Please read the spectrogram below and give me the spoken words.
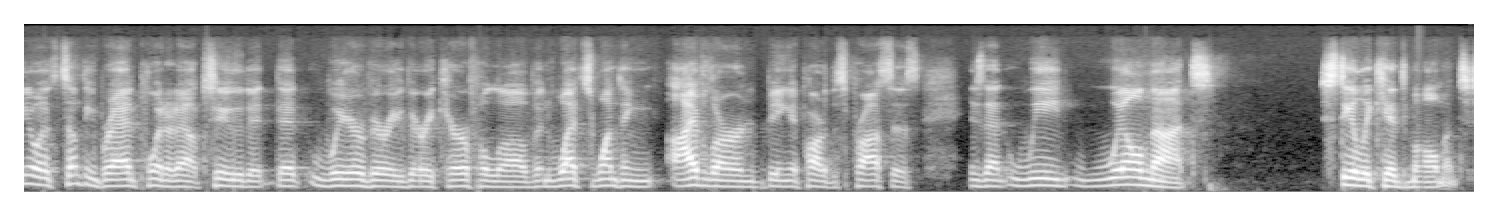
You know, it's something Brad pointed out too that that we're very very careful of, and what's one thing I've learned being a part of this process is that we will not steal a kid's moment.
